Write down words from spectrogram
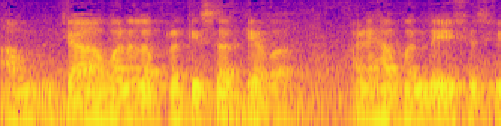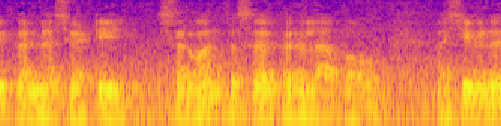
आमच्या आव्हानाला प्रतिसाद द्यावा आणि हा बंद यशस्वी करण्यासाठी सर्वांचं सहकार्य लाभावं अशी विनंती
